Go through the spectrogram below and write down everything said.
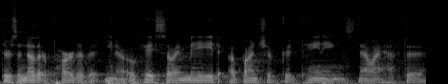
there's another part of it. You know, okay, so I made a bunch of good paintings. Now I have to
